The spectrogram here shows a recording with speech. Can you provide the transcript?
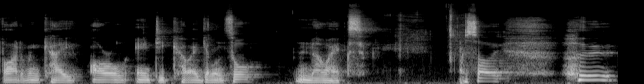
vitamin K oral anticoagulants or NOACs. So, who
